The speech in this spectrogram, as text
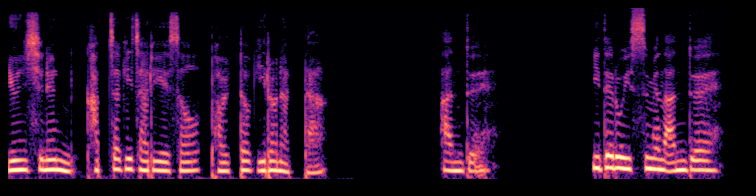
윤 씨는 갑자기 자리에서 벌떡 일어났다. 안 돼. 이대로 있으면 안 돼.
